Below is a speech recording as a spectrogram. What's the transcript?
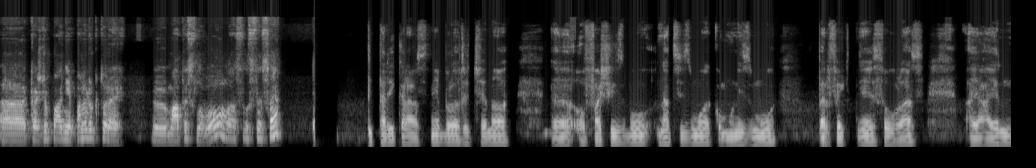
Eh, každopádně, pane doktore, eh, máte slovo? Hlásil jste se? Tady krásně bylo řečeno eh, o fašismu, nacismu a komunismu. Perfektně souhlas. A já jen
